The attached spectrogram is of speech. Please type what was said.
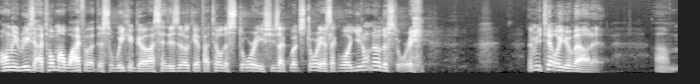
only reason I told my wife about this a week ago. I said, "Is it okay if I tell the story?" She's like, "What story?" I was like, "Well, you don't know the story. Let me tell you about it." Um,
